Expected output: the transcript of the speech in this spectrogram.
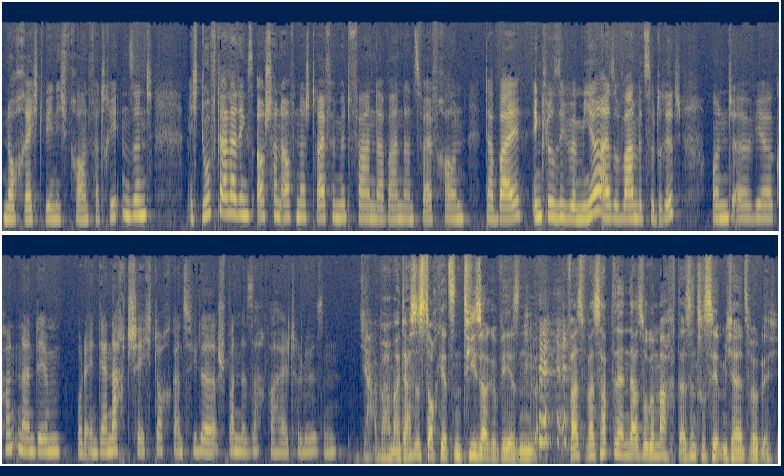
noch recht wenig Frauen vertreten sind. Ich durfte allerdings auch schon auf einer Streife mitfahren, da waren dann zwei Frauen dabei, inklusive mir, also waren wir zu dritt und äh, wir konnten an dem oder in der Nachtschicht doch ganz viele spannende Sachverhalte lösen. Ja, aber mal, das ist doch jetzt ein Teaser gewesen. Was, was habt ihr denn da so gemacht? Das interessiert mich ja jetzt wirklich.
